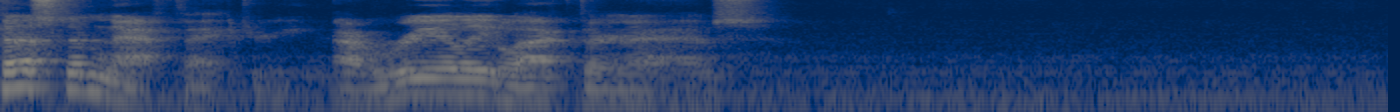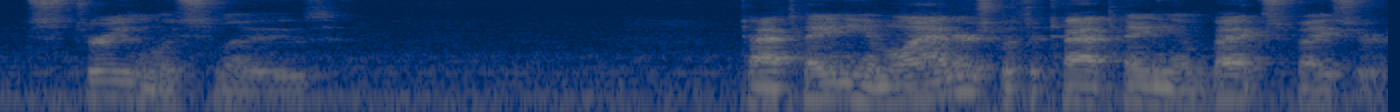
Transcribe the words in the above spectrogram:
Custom Knife Factory. I really like their knives. Extremely smooth. Titanium liners with a titanium backspacer.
